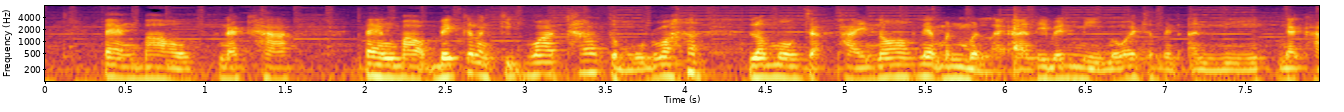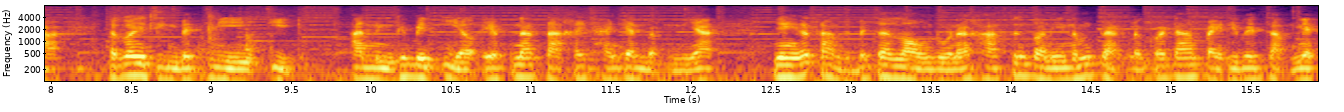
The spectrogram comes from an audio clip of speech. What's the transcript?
ๆ แปรงเบานะคะแปแปรงเบาเบคกำลังคิดว่าถ้าสมมุติว่าเรามองจากภายนอกเนี่ยมันเหมือนหลายอันที่เบคมีไม่ว่าจะเป็นอันนี้นะคะ แล้วก็จริงๆเบคมีอีกอันหนึ่งที่เป็น ELF หน้าตาคล้ายๆกันแบบนี้ ยังไงก็ตามเดี๋ยวเบคจะลองดูนะคะ ซึ่งตอนนี้น้ำหนักแล้วก็ด้ามแปรงที่เบคจับเนี่ย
